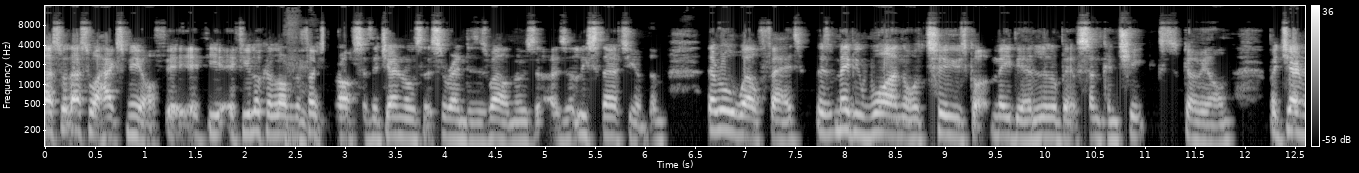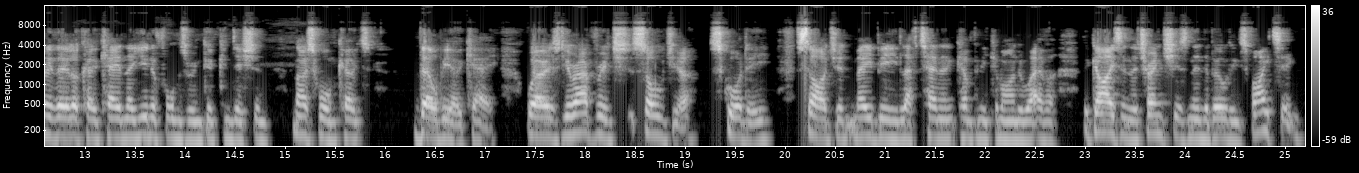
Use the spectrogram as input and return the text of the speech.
that's what that's what hacks me off. If you if you look at a lot of the mm-hmm. photographs of the generals that surrendered as well, and there was, there's at least thirty of them, they're all well fed. There's maybe one or two who's got maybe a little bit of sunken cheeks going on, but generally they look okay and their uniforms are in good condition, nice warm coats. They'll be okay. Whereas your average soldier, squaddy, sergeant, maybe lieutenant, company commander, whatever, the guys in the trenches and in the buildings fighting,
